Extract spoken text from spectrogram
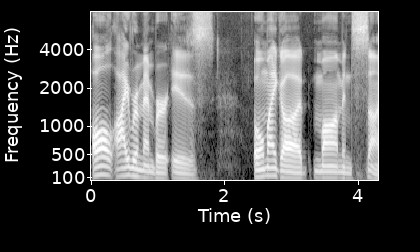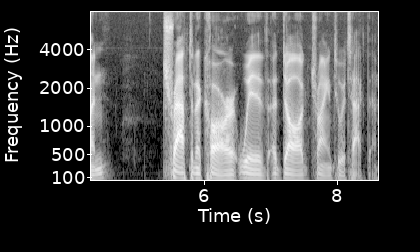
all I remember is oh my god, mom and son trapped in a car with a dog trying to attack them.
